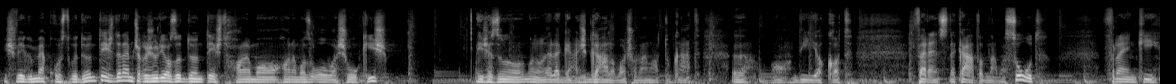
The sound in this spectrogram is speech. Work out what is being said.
és végül meghoztuk a döntést, de nem csak a zsűri hozott döntést, hanem, a, hanem az olvasók is és ezen a nagyon elegáns gála vacsorán adtuk át a díjakat. Ferencnek átadnám a szót, Franki,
